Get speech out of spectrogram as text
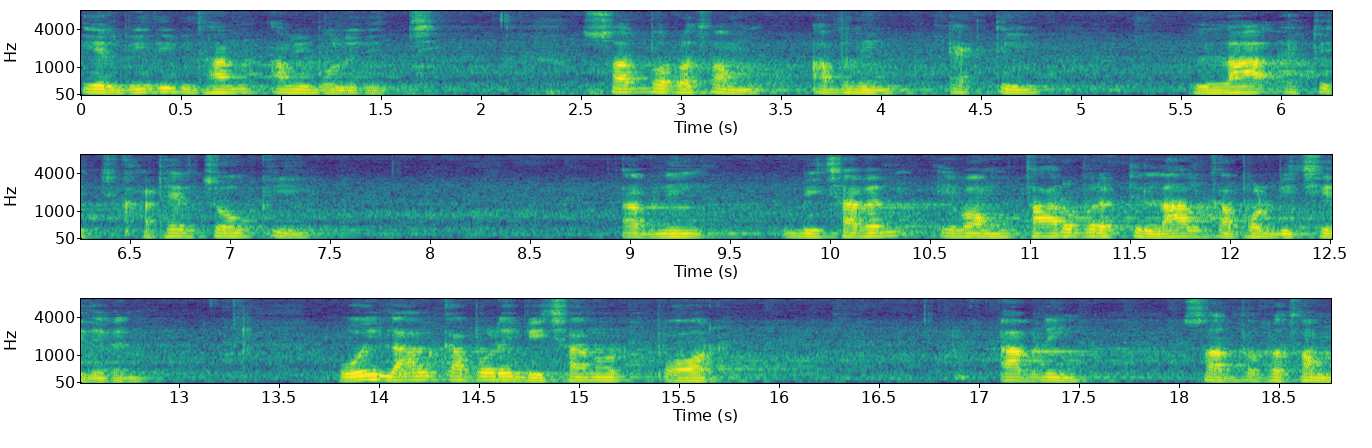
এর বিধিবিধান আমি বলে দিচ্ছি। সর্বপ্রথম আপনি একটি লা, একটি কাঠের চৌকি আপনি বিছাবেন এবং তার উপর একটি লাল কাপড় বিছিয়ে দেবেন। ওই লাল কাপড়ে বিছানোর পর আপনি সর্বপ্রথম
